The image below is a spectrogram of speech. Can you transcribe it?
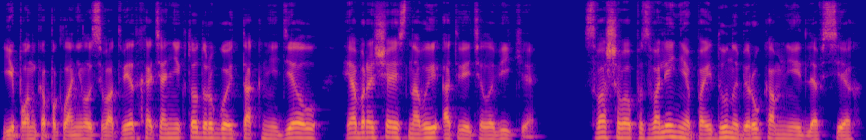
Японка поклонилась в ответ, хотя никто другой так не делал, и, обращаясь на «вы», ответила Вике. «С вашего позволения пойду наберу камней для всех».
